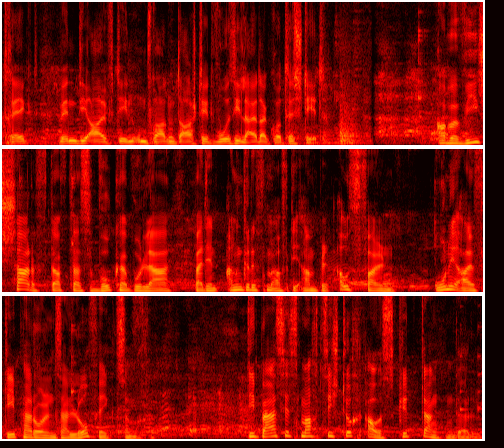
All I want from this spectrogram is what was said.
trägt, wenn die AfD in Umfragen dasteht, wo sie leider Gottes steht. Aber wie scharf darf das Vokabular bei den Angriffen auf die Ampel ausfallen, ohne AfD-Parolen salonfähig zu machen? Die Basis macht sich durchaus Gedanken darüber.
